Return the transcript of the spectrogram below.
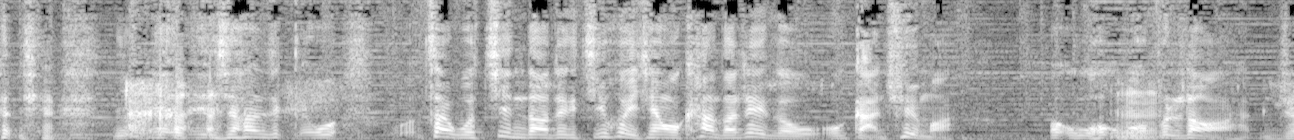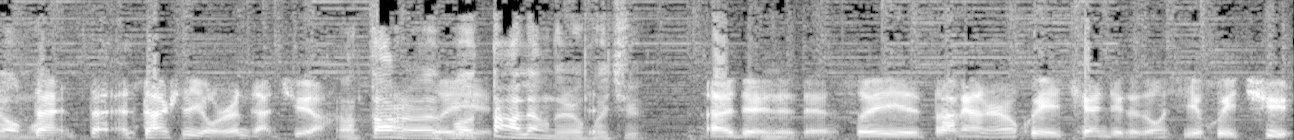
你你想我，在我进到这个集会前，我看到这个，我敢去吗？我我不知道啊，你知道吗？但但但是有人敢去啊。啊，当然不，大量的人会去。哎，对对对，所以大量人会签这个东西，会去，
